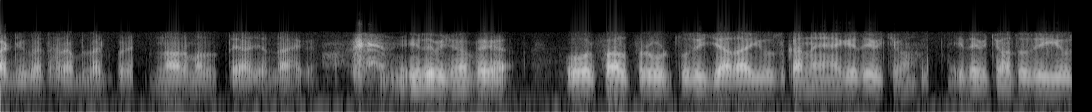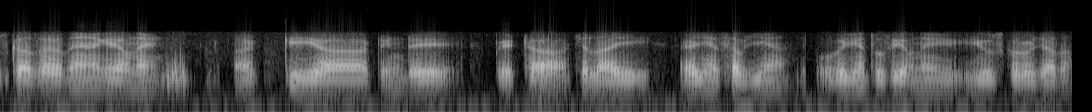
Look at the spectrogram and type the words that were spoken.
ਘੱਟ ਜੂਗਾ ਤੁਹਾਡਾ ਬਲੱਡ ਪ੍ਰੈਸ਼ਰ ਨਾਰਮਲ ਤੇ ਆ ਜਾਂਦਾ ਹੈਗਾ। ਇਹਦੇ ਵਿੱਚੋਂ ਫਿਰ ਹੋਰ ਫਲ ਫਰੂਟ ਤੁਸੀਂ ਜ਼ਿਆਦਾ ਯੂਜ਼ ਕਰਨੇ ਹੈਗੇ ਇਹਦੇ ਵਿੱਚੋਂ। ਇਹਦੇ ਵਿੱਚੋਂ ਤੁਸੀਂ ਯੂਜ਼ ਕਰ ਸਕਦੇ ਹੈਗੇ ਆਪਣੇ ਅਹ, ਘੀਆ ਟਿੰਡੇ ਪੇਠਾ ਚਲਾਈ ਇਹ ਜਿਹੀਆਂ ਸਬਜ਼ੀਆਂ ਉਹ ਜਿਹੀਆਂ ਤੁਸੀਂ ਆਪਣੇ ਯੂਜ਼ ਕਰੋ ਜ਼ਿਆਦਾ।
